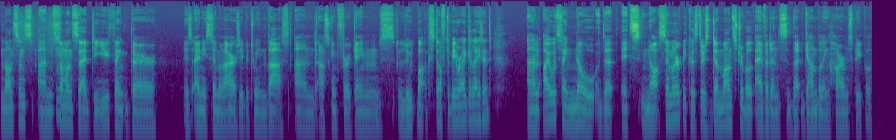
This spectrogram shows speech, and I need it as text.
nonsense, and someone said, "Do you think there is any similarity between that and asking for games loot box stuff to be regulated?" And I would say no, that it's not similar because there's demonstrable evidence that gambling harms people.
